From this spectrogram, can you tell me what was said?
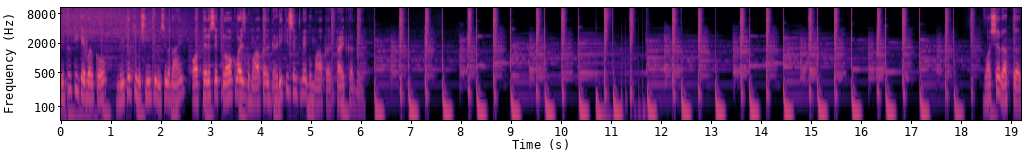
मीटर की केबल को मीटर की मशीन के नीचे लगाएँ और फिर इसे क्लॉकवाइज घुमाकर, घड़ी की सिमत में घुमाकर टाइट कर दें। वॉशर रखकर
